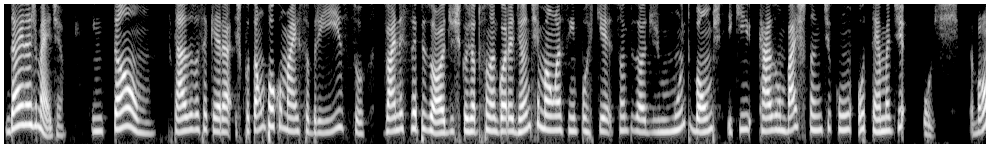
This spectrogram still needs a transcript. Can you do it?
da Idade Média. Então, caso você queira escutar um pouco mais sobre isso, vai nesses episódios, que eu já tô falando agora de antemão, assim, porque são episódios muito bons e que casam bastante com o tema de hoje, tá bom?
